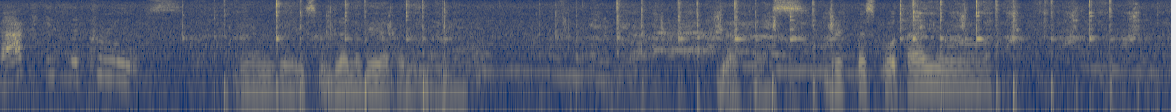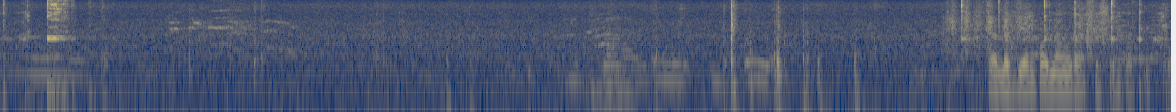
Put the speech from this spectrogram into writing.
back in the cruise. Ayan guys, maglalagay ako ng ano. Gatas. Breakfast po tayo. Lalagyan ko ng gatas yung kape ko.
